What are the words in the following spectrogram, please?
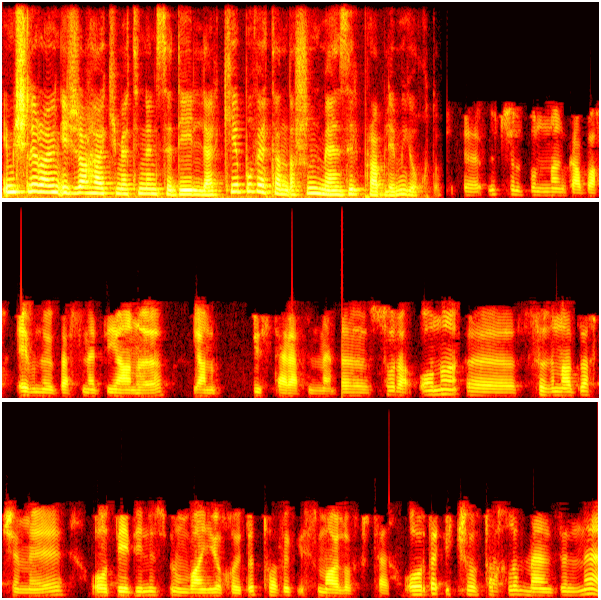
İmişli rayon icra hakimiyyətindən isə deyirlər ki, bu vətəndaşın mənzil problemi yoxdur. 3 il bundan qabaq ev növbəsinə dayanıb, yəni biz tərəfindən. E, sonra ona e, sığınacaq kimi o dediyiniz ünvan yox idi, Tofiq İsmailov küçəsi. Orda 2 otaqlı mənzillə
